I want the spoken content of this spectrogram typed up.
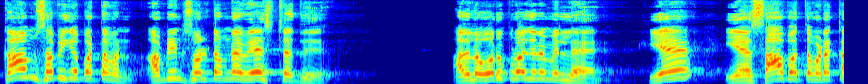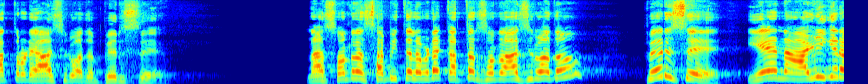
காம் சபிக்கப்பட்டவன் அப்படின்னு சொல்லிட்டோம்னா வேஸ்ட் அது. அதில் ஒரு பிரயோஜனம் இல்லை. ஏன்? என் சாபத்தை விட கத்தருடைய ஆசீர்வாதம் பெருசு. நான் சொல்கிற சபித்தலை விட கத்தர் சொல்கிற ஆசீர்வாதம் பெருசு. ஏன்? நான் அழிகிற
